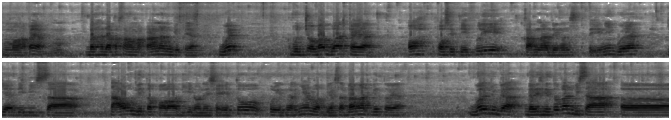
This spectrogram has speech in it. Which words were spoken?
apa ya berhadapan sama makanan gitu ya. Gue mencoba buat kayak oh positively karena dengan seperti ini gue jadi bisa tahu gitu kalau di Indonesia itu kulinernya luar biasa banget gitu ya. Gue juga dari situ kan bisa eh,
